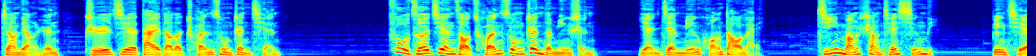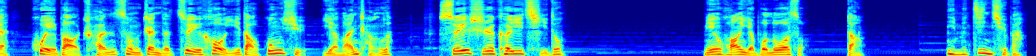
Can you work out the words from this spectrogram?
将两人直接带到了传送阵前。负责建造传送阵的明神，眼见明皇到来，急忙上前行礼，并且汇报传送阵的最后一道工序也完成了，随时可以启动。明皇也不啰嗦，道：“你们进去吧。”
